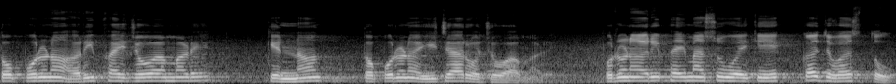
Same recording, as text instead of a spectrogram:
તો પૂર્ણ હરીફાઈ જોવા મળે કે ન તો પૂર્ણ ઇજારો જોવા મળે. પૂર્ણ હરીફાઈમાં શું હોય કે એક જ વસ્તુ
